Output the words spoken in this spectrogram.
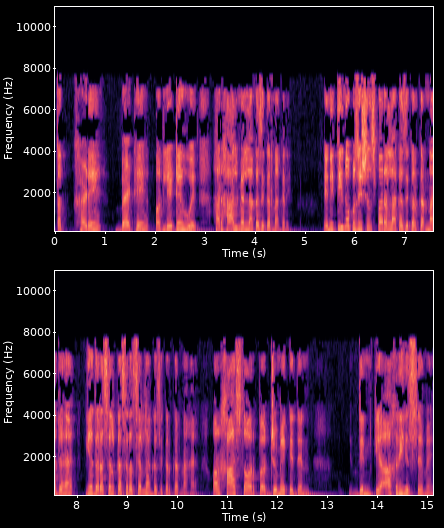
تک کھڑے، بیٹھے اور لیٹے ہوئے ہر حال میں اللہ کا ذکر نہ کرے۔ یعنی تینوں پوزیشن پر اللہ کا ذکر کرنا جو ہے یہ دراصل کثرت سے اللہ کا ذکر کرنا ہے اور خاص طور پر جمعے کے دن دن کے آخری حصے میں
